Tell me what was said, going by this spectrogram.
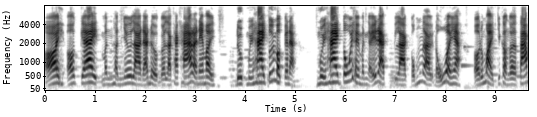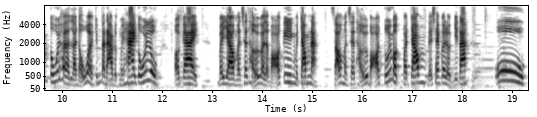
Rồi, ok, mình hình như là đã được gọi là khá khá rồi anh em ơi. Được 12 túi mực rồi nè. 12 túi thì mình nghĩ là là cũng là đủ rồi nha Ờ đúng rồi, chỉ cần 8 túi thôi là đủ rồi Chúng ta đào được 12 túi luôn Ok, bây giờ mình sẽ thử gọi là bỏ kiên vào trong nè. Sau mình sẽ thử bỏ túi mực vào trong Để xem coi được gì ta. U,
